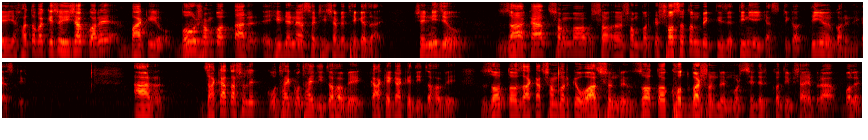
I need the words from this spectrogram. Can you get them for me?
এই হয়তোবা কিছু হিসাব করে, বাকি বহু সম্পদ তার হিডেন অ্যাসেট হিসাবে থেকে যায়। সে নিজেও জাকাত সম্পর্কে সচেতন ব্যক্তি যে, তিনি এই কাজটি তিনিও করেন এই কাজটি। আর জাকাত আসলে কোথায় কোথায় দিতে হবে, কাকে কাকে দিতে হবে, যত জাকাত সম্পর্কে ওয়াজ শুনবেন, যত খোদবা শুনবেন, মসজিদের খতিব সাহেবরা বলেন,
